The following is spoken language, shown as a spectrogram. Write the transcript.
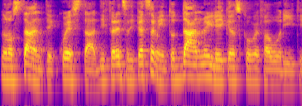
nonostante questa differenza di piazzamento, danno i Lakers come favoriti.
